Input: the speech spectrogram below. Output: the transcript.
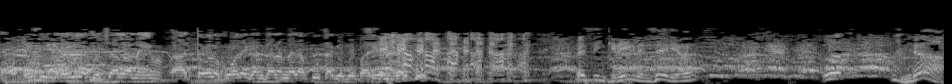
Es increíble escucharlo a todos los jugadores cantar anda la puta que te parió. es increíble, en serio, ¿eh? Mirá.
